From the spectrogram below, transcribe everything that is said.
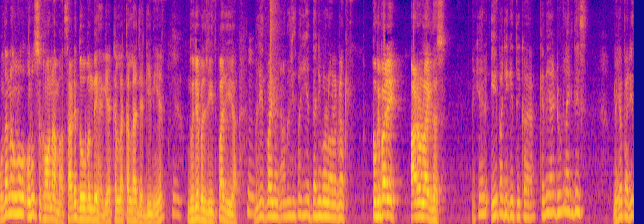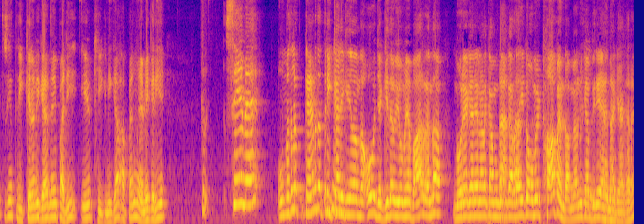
ਉਹਦਾ ਨਾ ਉਹਨੂੰ ਉਹਨੂੰ ਸਿਖਾਉਣਾ ਵਾ। ਸਾਡੇ ਦੋ ਬੰਦੇ ਹੈਗੇ ਆ ਕੱਲਾ ਕੱਲਾ ਜੱਗੀ ਨਹੀਂ ਹੈ। ਦੂਜੇ ਬਲਜੀਤ ਭਾਜੀ ਆ। ਬਲਜੀਤ ਭਾਈ ਨੇ ਕਹਣਾ ਬਲਜੀਤ ਭਾਜੀ ਇਦਾਂ ਨਹੀਂ ਬੋਲਣਾ ਕਿਉਂਕਿ ਭਾਜੀ ਆਈ ਡੋਨਟ ਲਾਈਕ ਦਿਸ ਮੈਂ ਕਿਹਾ ਯਾਰ ਇਹ ਭਾਜੀ ਕੀ ਤਰੀਕਾ ਆ? ਕਹਿੰਦੇ ਆਈ ਡੋਨਟ ਲਾਈਕ ਦਿਸ ਮੈਂ ਕਿਹਾ ਭਾਜੀ ਤੁਸੀਂ ਇਹ ਤਰੀਕੇ ਨਾਲ ਵੀ ਕਹਿ ਦਿੰਦੇ ਭਾਜੀ ਇਹ ਠੀਕ ਨਹੀਂ ਗਾ ਆਪਾਂ ਇਹਨੂੰ ਐਵੇਂ ਕਰੀਏ। ਸੇਮ ਹੈ। ਉਹ ਮਤਲਬ ਕਹਿਣ ਦਾ ਤਰੀਕਾ ਨਹੀਂ ਕਿਹਾ ਹੁੰਦਾ ਉਹ ਜੱਗੀ ਦਾ ਵੀ ਉਵੇਂ ਆ, ਬਾਹਰ ਰਹਿੰਦਾ ਗੋਰਿਆਂ ਗਾਰਿਆਂ ਨਾਲ ਕੰਮ ਕੰਮ ਕਰਦਾ ਸੀ ਤਾਂ ਉਵੇਂ ਠਾ ਪੈਂਦਾ। ਮੈਂ ਉਹਨੂੰ ਕਿਹਾ ਵੀਰੇ ਐ ਨਾ ਕਿਆ ਕਰ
